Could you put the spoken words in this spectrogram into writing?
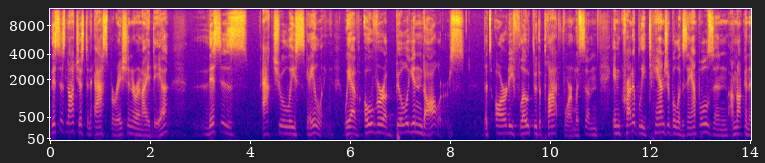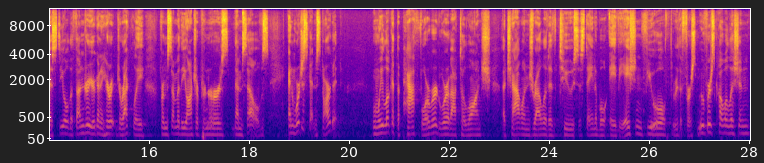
this is not just an aspiration or an idea. this is actually scaling. We have over a billion dollars that's already flowed through the platform with some incredibly tangible examples. And I'm not going to steal the thunder. You're going to hear it directly from some of the entrepreneurs themselves. And we're just getting started. When we look at the path forward, we're about to launch a challenge relative to sustainable aviation fuel through the First Movers Coalition.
